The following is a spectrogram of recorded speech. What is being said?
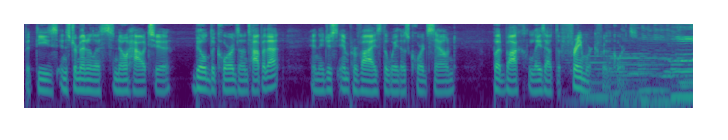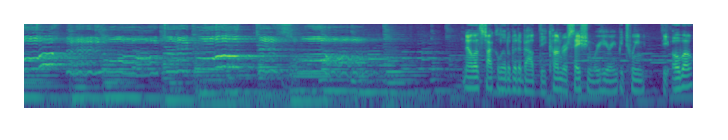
but these instrumentalists know how to build the chords on top of that and they just improvise the way those chords sound. But Bach lays out the framework for the chords. Now let's talk a little bit about the conversation we're hearing between the oboe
